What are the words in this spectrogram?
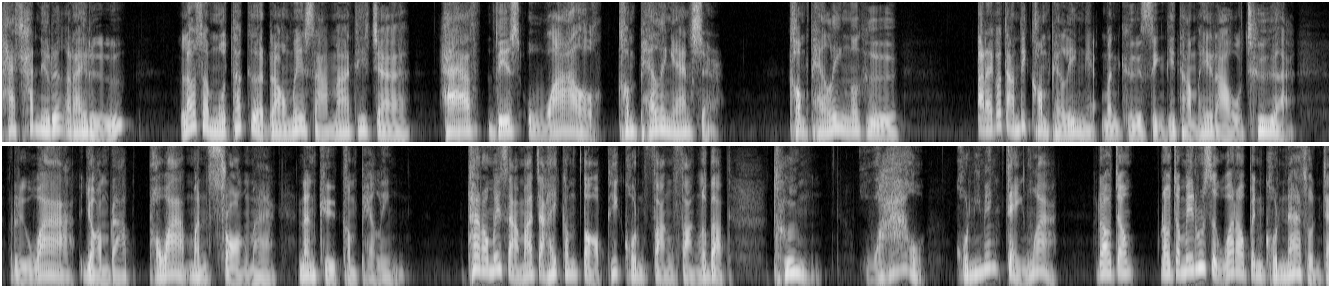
passion ในเรื่องอะไรหรือ แล้วสมมุติถ้าเกิดเราไม่สามารถที่จะ have this wow compelling answer compelling ก็คือ อะไรก็ตามที่ compelling เนี่ยมันคือสิ่งที่ทำให้เราเชื่อ หรือว่ายอมรับ เพราะว่ามัน strong มาก นั่นคือ compelling ถ้าเราไม่สามารถจะให้คำตอบที่คนฟังฟังแล้วแบบทึ่ง ว้าว คนนี้แม่งเจ๋งว่ะเราจะเราจะไม่รู้สึกว่าเราเป็นคนน่าสนใจ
